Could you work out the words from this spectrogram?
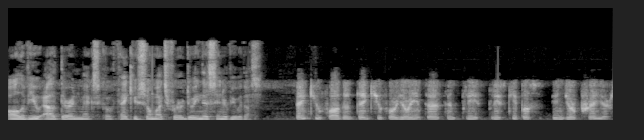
all of you out there in Mexico. Thank you so much for doing this interview with us. Thank you, Father. Thank you for your interest, and please, please keep us in your prayers.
